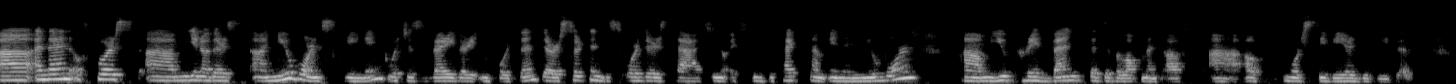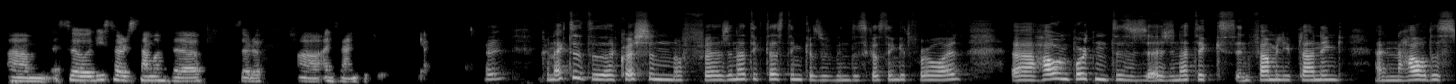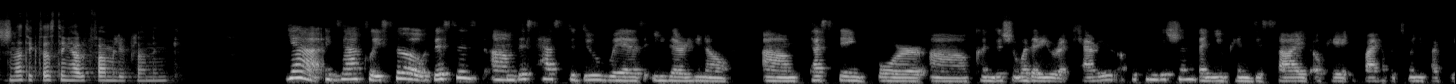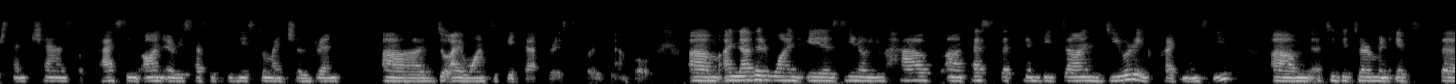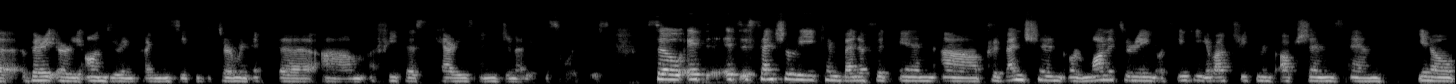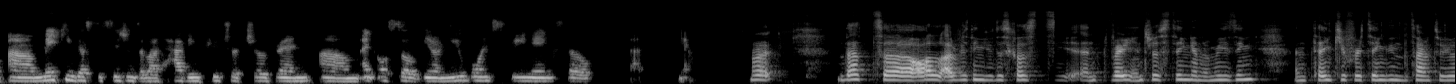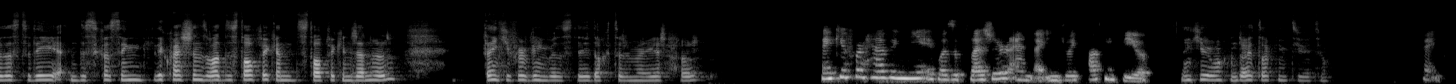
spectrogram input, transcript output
Uh, and then, of course, um, you know, there's newborn screening, which is very, very important. There are certain disorders that, you know, if you detect them in a newborn, um, you prevent the development of, uh, of more severe diseases. Um, so these are some of the sort of uh, advantages. Yeah. Right. Connected to the question of uh, genetic testing, because we've been discussing it for a while, uh, how important is uh, genetics in family planning, and how does genetic testing help family planning? Yeah, exactly. So this is um, this has to do with either you know um, testing for uh, condition, whether you're a carrier of a condition, then you can decide, okay, if I have a 25% chance of passing on a recessive disease to my children, uh, do I want to take that risk, for example? Um, another one is, you know, you have uh, tests that can be done during pregnancy um, to determine if the very early on during pregnancy to determine if the um, fetus carries any genetic disorders. So it, it essentially can benefit in uh, prevention or monitoring or thinking about treatment options and you know, um, making those decisions about having future children um, and also, you know, newborn screening. So, that, yeah. Right. That's uh, all, everything you discussed, and very interesting and amazing. And thank you for taking the time to be with us today and discussing the questions about this topic and this topic in general. Thank you for being with us today, Dr. Maria Shahrour. Thank you for having me. It was a pleasure and I enjoyed talking to you. Thank you. Enjoyed talking to you too. Thanks.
